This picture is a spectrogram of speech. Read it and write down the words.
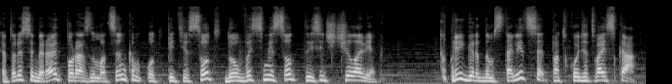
который собирает по разным оценкам от 500 до 800 тысяч человек. К пригородам столицы подходят войска –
